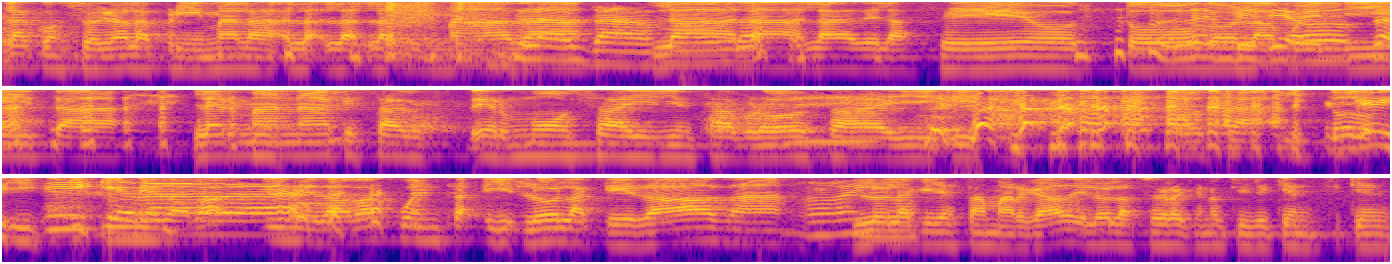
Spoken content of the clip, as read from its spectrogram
La consuegra, la prima, la, la, la, la primada, damas, la, la- la, del aseo, todo, la, abuelita, la hermana que está hermosa y bien sabrosa y, y- o sea, y todo. Y, Y y me daba, y me daba cuenta, y luego la quedada, Ay, y luego no. la que ya está amargada, y luego la suegra que no quiere quien, quien,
